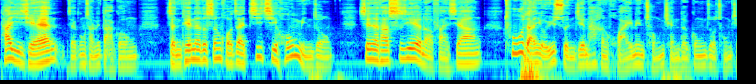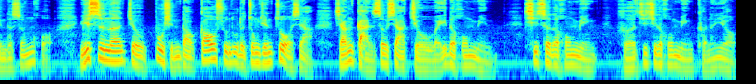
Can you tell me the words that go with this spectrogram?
他以前在工厂里打工，整天呢都生活在机器轰鸣中。现在他失业了，返乡，突然有一瞬间，他很怀念从前的工作，从前的生活，于是呢就步行到高速路的中间坐下，想感受下久违的轰鸣，汽车的轰鸣。和机器的轰鸣可能有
